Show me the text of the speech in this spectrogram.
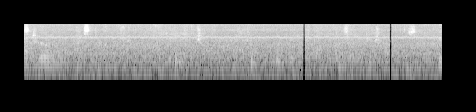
At your own. Yeah.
